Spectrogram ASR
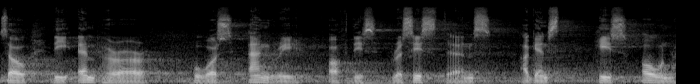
So the emperor, who was angry of this resistance against his own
